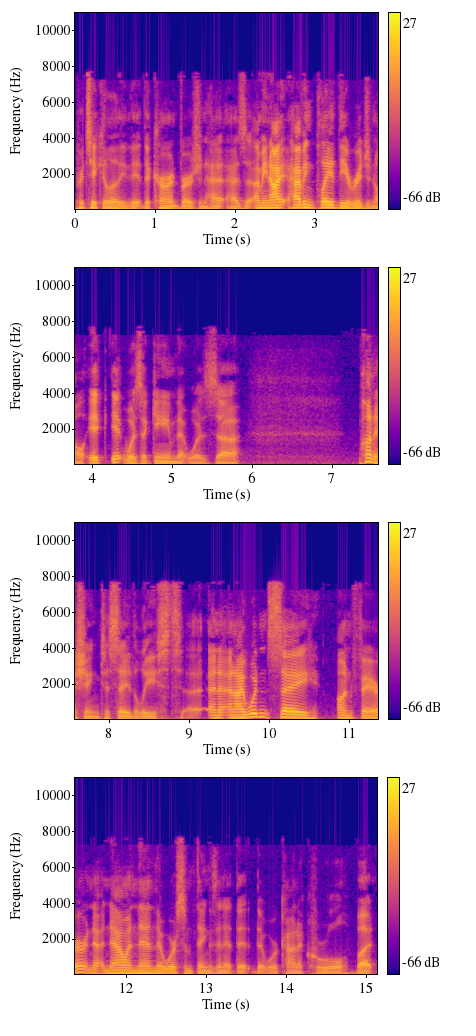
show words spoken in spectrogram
particularly the, the current version, ha- has? A, I mean, I having played the original, it it was a game that was uh, punishing to say the least, uh, and and I wouldn't say unfair. Now and then there were some things in it that that were kind of cruel, but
